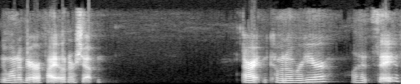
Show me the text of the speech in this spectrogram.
We want to verify ownership. All right, coming over here, I'll hit save.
